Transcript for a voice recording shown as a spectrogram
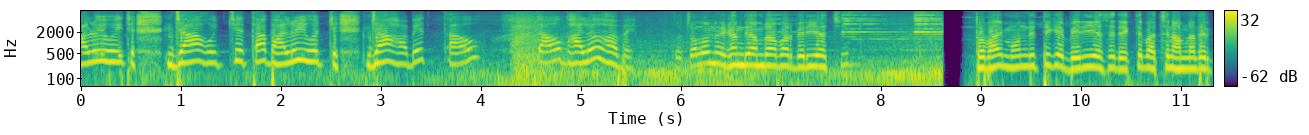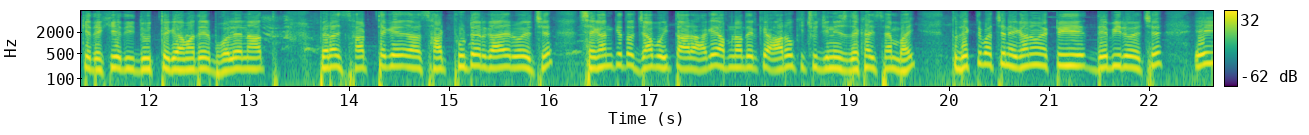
ভালোই হয়েছে যা হচ্ছে তা ভালোই হচ্ছে যা হবে তাও তাও ভালো হবে। তো চলুন এখান দিয়ে আমরা আবার বেরিয়ে যাচ্ছি। তো ভাই মন্দির থেকে বেরিয়ে এসে দেখতে পাচ্ছেন আপনাদেরকে দেখিয়ে দিই দূর থেকে আমাদের ভোলেনাথ। প্রায় ষাট থেকে ষাট ফুটের গায়ে রয়েছে। সেখানকে তো যাবই তার আগে আপনাদেরকে আরও কিছু জিনিস দেখাই শ্যাম ভাই। তো দেখতে পাচ্ছেন এখানেও একটি দেবী রয়েছে। এই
